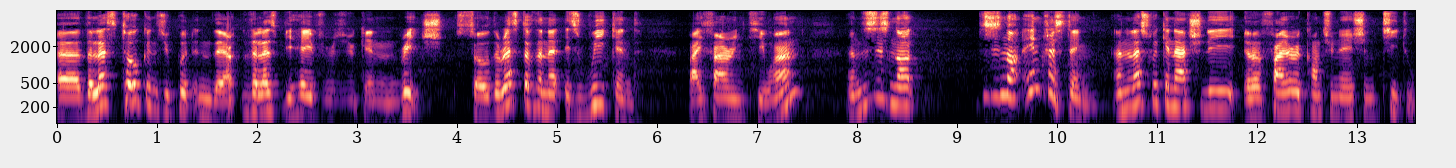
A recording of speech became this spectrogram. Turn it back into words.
uh, the less tokens you put in there, the less behaviors you can reach. So the rest of the net is weakened by firing T1, and this is not this is not interesting unless we can actually uh, fire a continuation T2.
